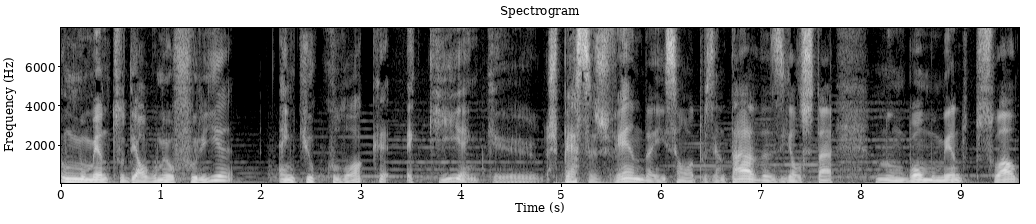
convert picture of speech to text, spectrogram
um momento de alguma euforia, em que o coloca aqui, em que as peças vendem e são apresentadas e ele está num bom momento pessoal.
